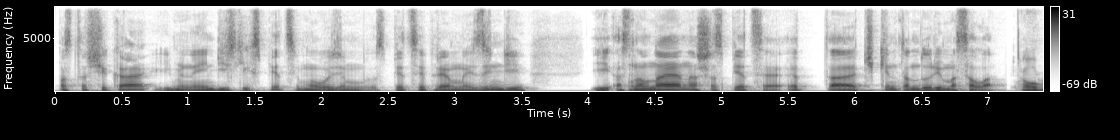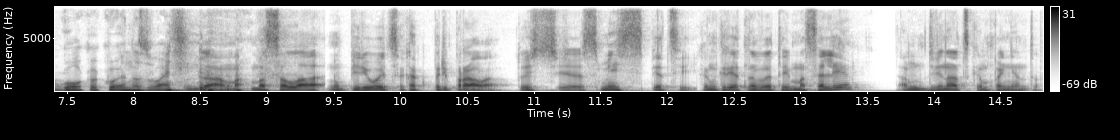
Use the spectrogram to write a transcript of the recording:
поставщика именно индийских специй. Мы возим специи прямо из Индии. И основная наша специя – это чикен тандури масала. Ого, какое название. Да, масала ну, переводится как приправа, то есть э, смесь специй. Конкретно в этой масале там 12 компонентов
